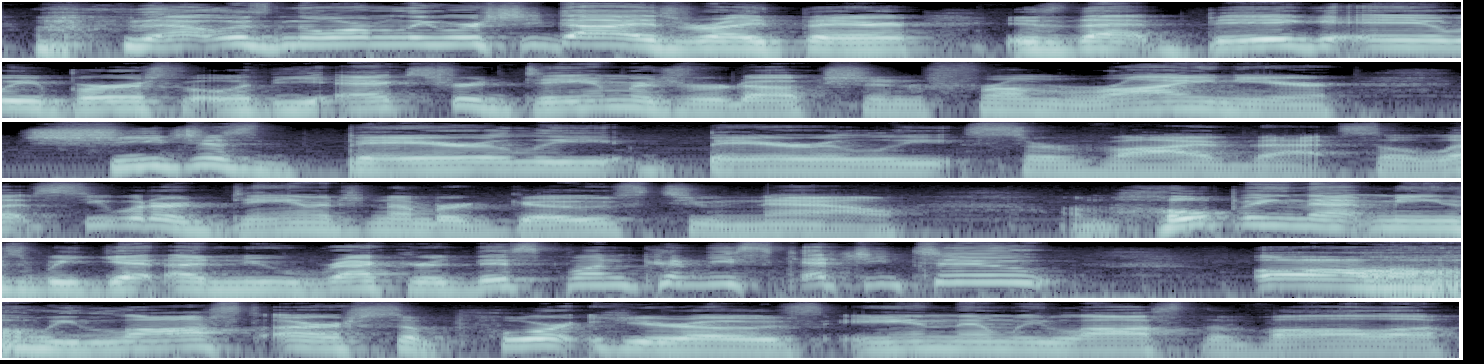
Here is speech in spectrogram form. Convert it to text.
that was normally where she dies right there, is that big AoE burst, but with the extra damage reduction from Reinier, she just barely, barely survived that. So let's see what our damage number goes to now. I'm hoping that means we get a new record. This one could be sketchy too. Oh, we lost our support heroes, and then we lost the Vala.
